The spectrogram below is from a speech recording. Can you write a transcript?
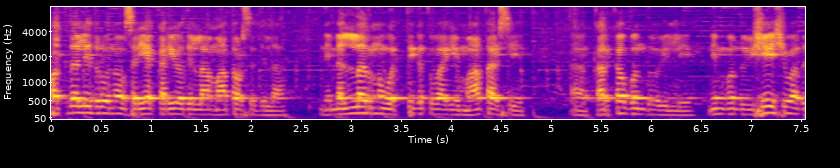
ಪಕ್ಕದಲ್ಲಿದ್ದರೂ ನಾವು ಸರಿಯಾಗಿ ಕರೆಯೋದಿಲ್ಲ, ಮಾತಾಡ್ಸೋದಿಲ್ಲ. ನಿಮ್ಮೆಲ್ಲರನ್ನು ವ್ಯಕ್ತಿಗತವಾಗಿ ಮಾತಾಡಿಸಿ ಕರ್ಕೊಬಂದು ಇಲ್ಲಿ ನಿಮಗೊಂದು ವಿಶೇಷವಾದ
